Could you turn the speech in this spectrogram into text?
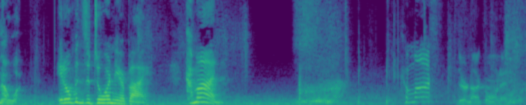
Now what? It opens a door nearby. Come on. Come on. They're not going anywhere.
